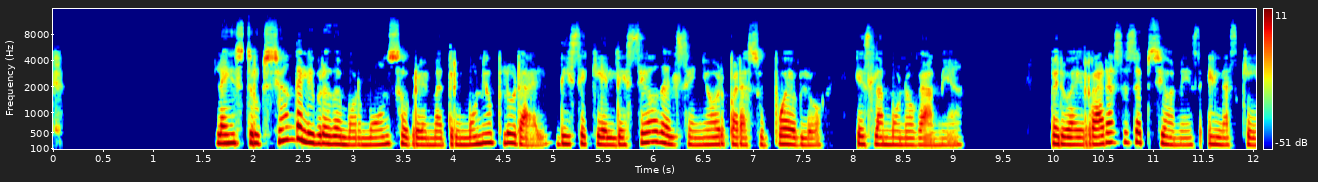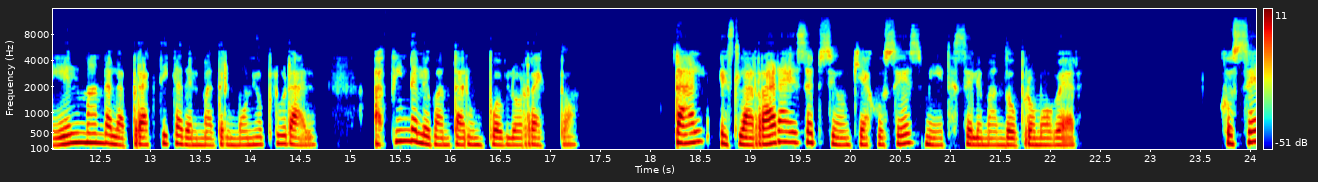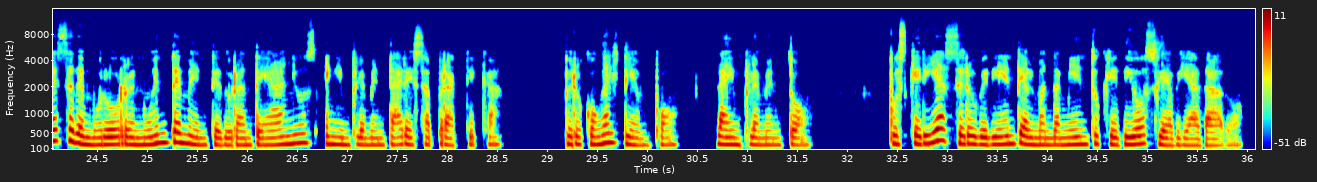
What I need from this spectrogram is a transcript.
La instrucción del Libro de Mormón sobre el matrimonio plural dice que el deseo del Señor para su pueblo es la monogamia, pero hay raras excepciones en las que Él manda la práctica del matrimonio plural a fin de levantar un pueblo recto. Tal es la rara excepción que a José Smith se le mandó promover. José se demoró renuentemente durante años en implementar esa práctica, pero con el tiempo la implementó, pues quería ser obediente al mandamiento que Dios le había dado.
